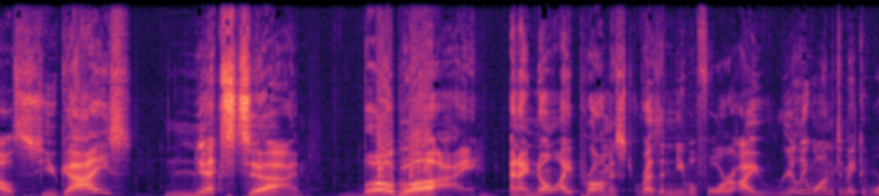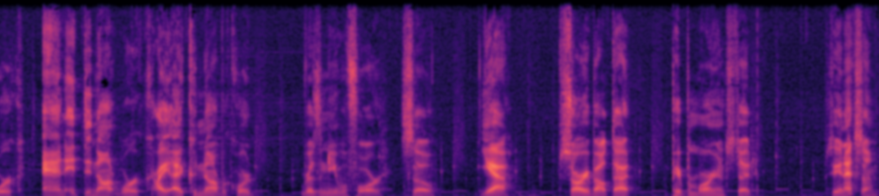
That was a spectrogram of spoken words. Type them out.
I'll see you guys next time. Bye-bye. And I know I promised Resident Evil 4, I really wanted to make it work, and it did not work. I, I could not record Resident Evil 4. So, yeah. Sorry about that. Paper Mario instead. See you next time.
